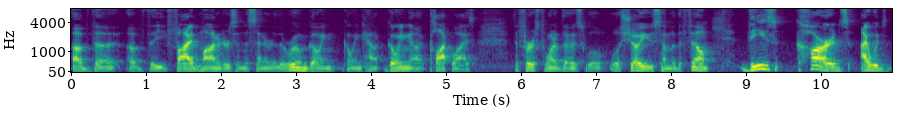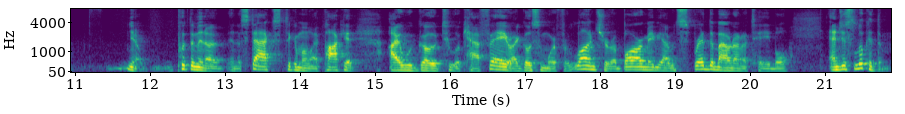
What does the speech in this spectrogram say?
of the of the five monitors in the center of the room going going going uh, clockwise. The first one of those will will show you some of the film. These cards, I would, you know, put them in a in a stack, stick them in my pocket. I would go to a cafe or I'd go somewhere for lunch or a bar. Maybe I would spread them out on a table and just look at them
